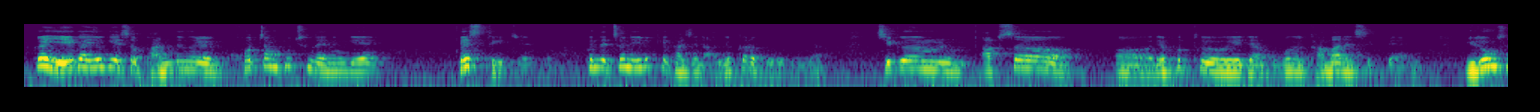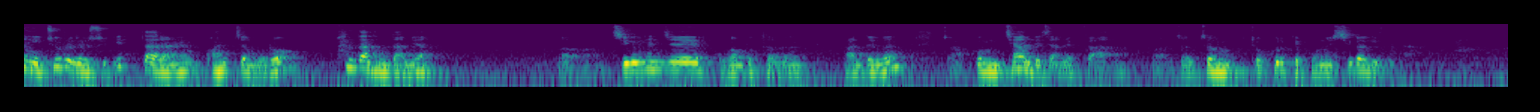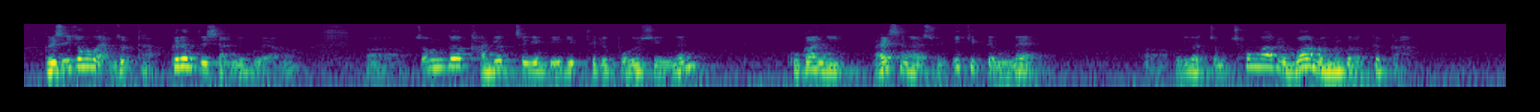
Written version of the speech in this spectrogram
그러니까 얘가 여기에서 반등을 곧장 붙여내는 게 베스트겠죠. 근데 저는 이렇게 가지는 않을 거라 보거든요. 지금 앞서 어, 레포트에 대한 부분을 감안했을 때 유동성이 줄어들 수 있다라는 관점으로 판단한다면 어, 지금 현재 구간부터는 반등은 조금 제한되지 않을까 어, 저, 저는 좀 그렇게 보는 시각입니다. 그래서 이 종목이 안 좋다. 그런 뜻이 아니고요. 어, 좀 더 가격적인 메리트를 보일 수 있는 구간이 발생할 수 있기 때문에 어, 우리가 좀 총알을 모아놓는 건 어떨까?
